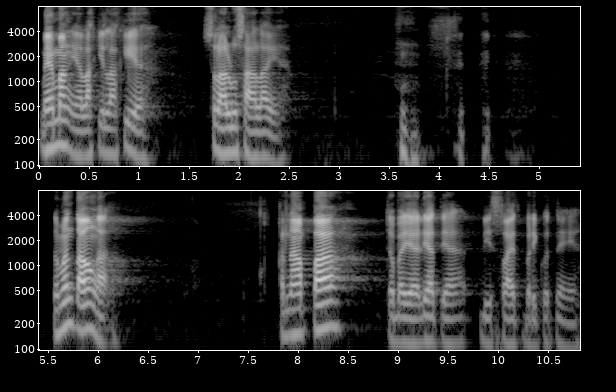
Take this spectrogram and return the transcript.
Memang ya laki-laki ya selalu salah ya. Teman tahu nggak? Kenapa? Coba ya lihat ya di slide berikutnya ya.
